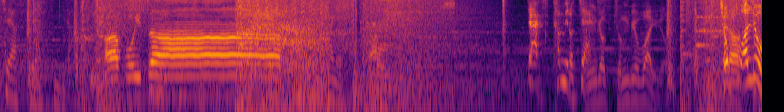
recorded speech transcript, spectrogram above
제압되었습니다. 아당 탑미러 잭스. 공격 준비 완료. 점프 완료.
